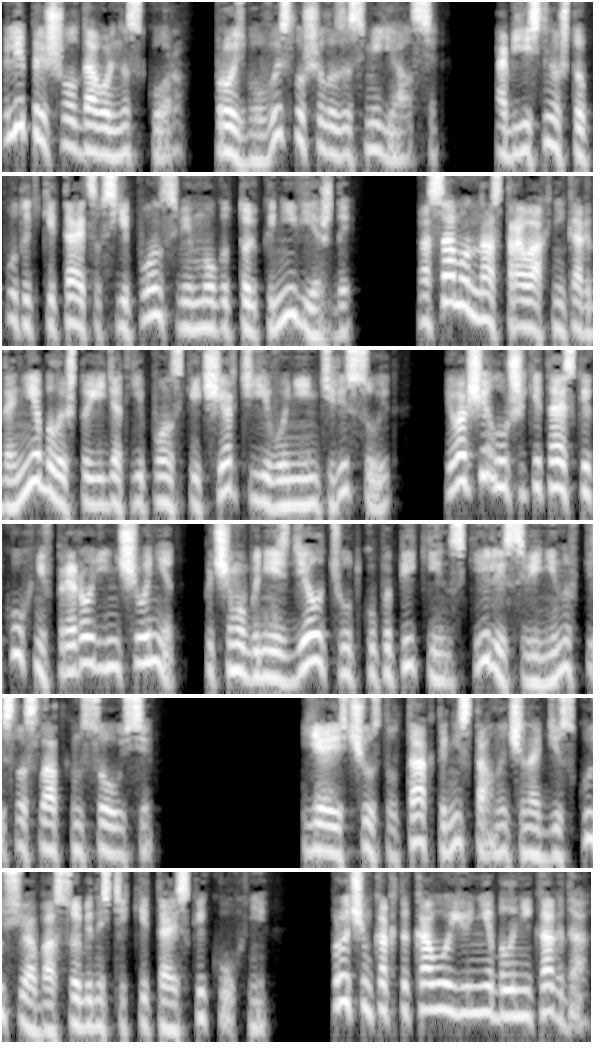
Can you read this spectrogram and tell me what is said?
Ли пришел довольно скоро. Просьбу выслушал и засмеялся. Объяснил, что путать китайцев с японцами могут только невежды. А сам он на островах никогда не был, и что едят японские черти его не интересует. И вообще лучше китайской кухни в природе ничего нет. Почему бы не сделать утку по-пекински или свинину в кисло-сладком соусе? Я из чувства так-то не стал начинать дискуссию об особенностях китайской кухни. Впрочем, как таковой ее не было никогда,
